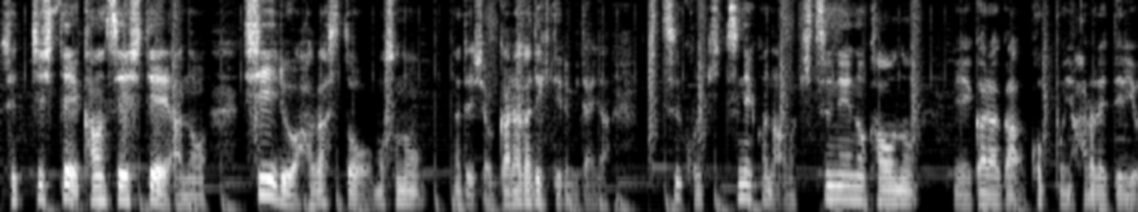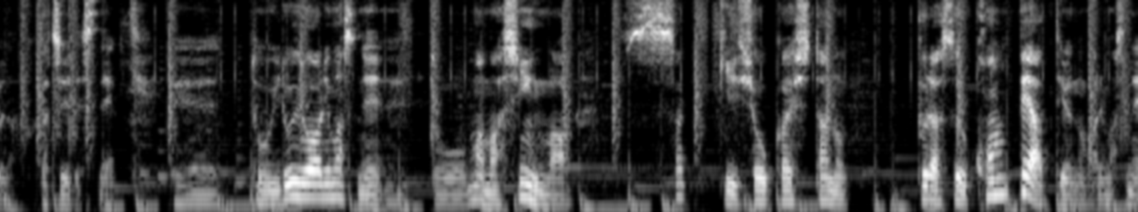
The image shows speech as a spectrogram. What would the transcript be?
設置して、完成して、あの、シールを剥がすと、もうその、なんでしょう、柄ができてるみたいな。きつ、これ、キツネかな？キツネの顔の、えー、柄がコップに貼られているような形でですね。えー、っと、いろいろありますね。えー、っと、まあ、マシンは、さっき紹介したの、プラス、コンペアっていうのもありますね。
